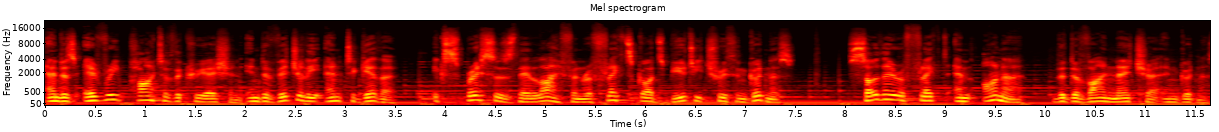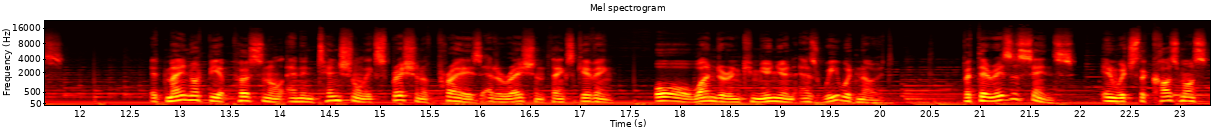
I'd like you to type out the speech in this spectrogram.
and as every part of the creation, individually and together, expresses their life and reflects God's beauty, truth, and goodness, so they reflect and honor the divine nature and goodness. It may not be a personal and intentional expression of praise, adoration, thanksgiving, or wonder and communion as we would know it, but there is a sense in which the cosmos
